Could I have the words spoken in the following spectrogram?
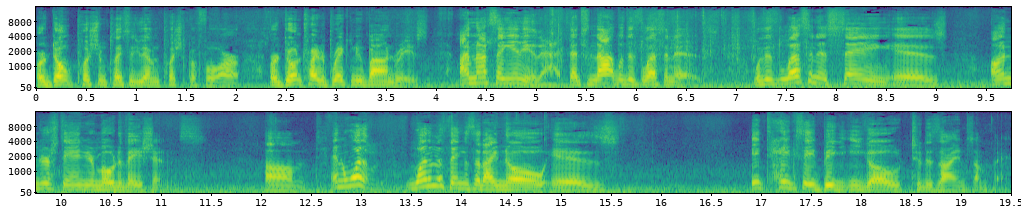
or don't push in places you haven't pushed before, or don't try to break new boundaries. I'm not saying any of that. That's not what this lesson is. What this lesson is saying is understand your motivations. Um, and one, one of the things that I know is it takes a big ego to design something.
